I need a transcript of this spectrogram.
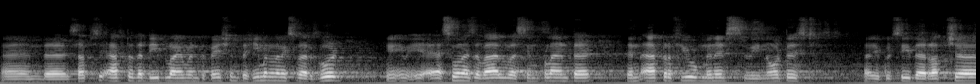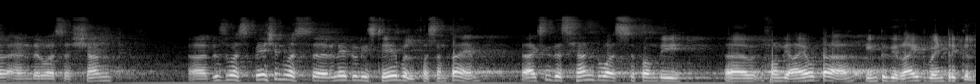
And uh, after the deployment, the patient, the hemodynamics were good. As soon as the valve was implanted, then after a few minutes, we noticed uh, you could see the rupture, and there was a shunt uh, this was patient was relatively stable for some time. Actually, the shunt was from the uh, from the aorta into the right ventricle,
